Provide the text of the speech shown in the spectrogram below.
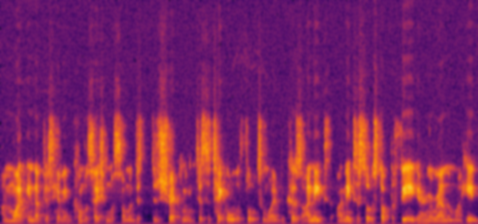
I might end up just having a conversation with someone just to distract me, just to take all the thoughts away because I need to, I need to sort of stop the fear going around in my head.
